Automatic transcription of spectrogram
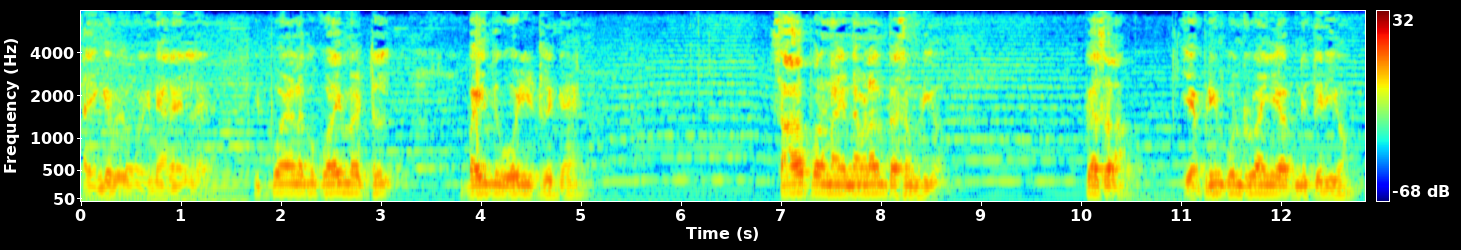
அது எங்க உங்களுக்கு நேரம் இல்லை. இப்போ எனக்கு கொலை மிரட்டல் பயந்து ஓடிட்டு இருக்கேன் சாக போற நான் என்ன வேணாலும் பேச முடியும். பேசலாம். எப்படியும் கொண்டுருவாங்க அப்படின்னு தெரியும்.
